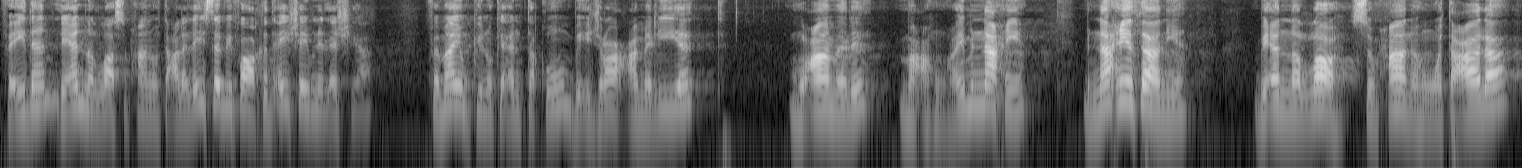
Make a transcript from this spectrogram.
فاذا لأن الله سبحانه وتعالى ليس بفاقد أي شيء من الأشياء فما يمكنك أن تقوم بإجراء عملية معاملة معه. هاي من ناحية. من ناحية ثانية بأن الله سبحانه وتعالى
